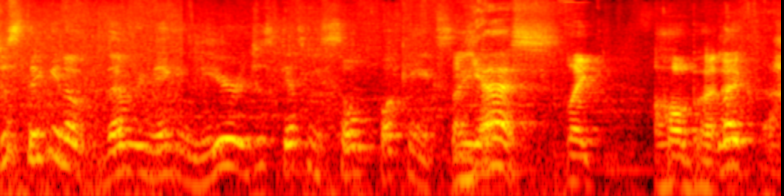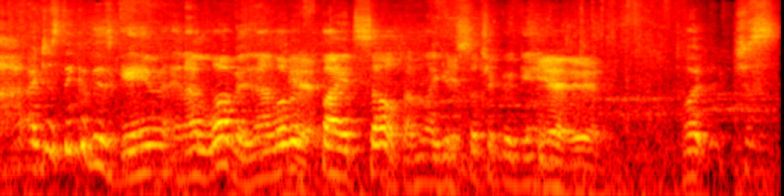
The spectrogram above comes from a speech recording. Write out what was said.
just thinking of them remaking Nier, it just gets me so fucking excited. Yes! Like, oh, but. Like, I just think of this game and I love it, and I love Yeah. it by itself. I'm like, it's such a good game. yeah, yeah. But just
